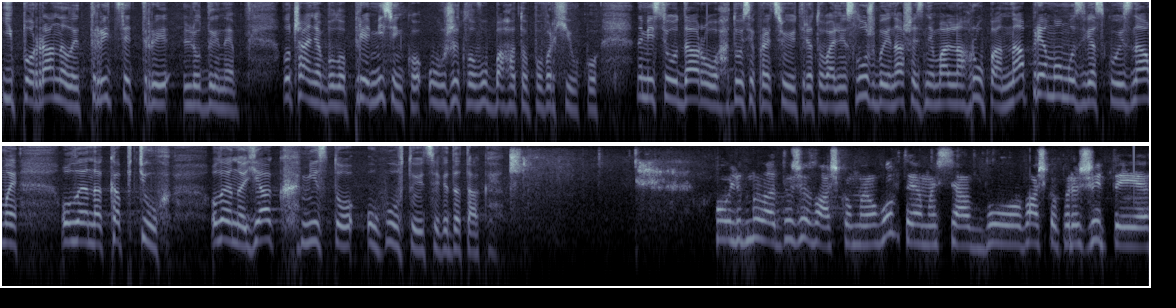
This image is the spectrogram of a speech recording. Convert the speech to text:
і поранили 33 людини. Влучання було прямісінько у житлову багатоповерхівку. На місці удару досі працюють рятувальні служби. І наша знімальна група на прямому зв'язку із нами Олена Каптюх. Олено, як місто оговтується від атаки? О, Людмила, дуже важко ми оговтуємося, бо важко пережити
